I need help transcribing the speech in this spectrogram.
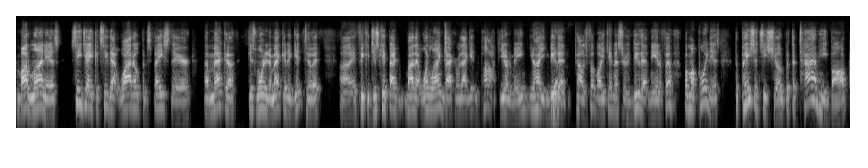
bottom line is CJ could see that wide open space there. Emeka just wanted Emeka to get to it uh, if he could just get back by that one linebacker without getting popped. You know what I mean? You know how you can do yep. that in college football. You can't necessarily do that in the NFL. But my point is the patience he showed, but the time he bought.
